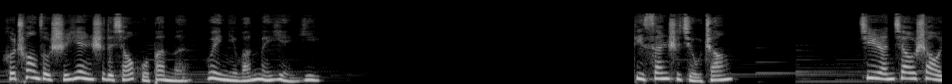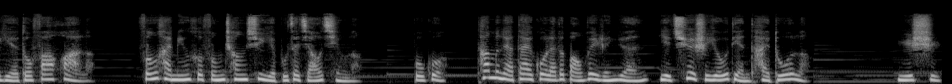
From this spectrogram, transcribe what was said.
和创作实验室的小伙伴们为你完美演绎。第三十九章。既然焦少爷都发话了，冯海明和冯昌旭也不再矫情了。不过，他们俩带过来的保卫人员也确实有点太多了。于是，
